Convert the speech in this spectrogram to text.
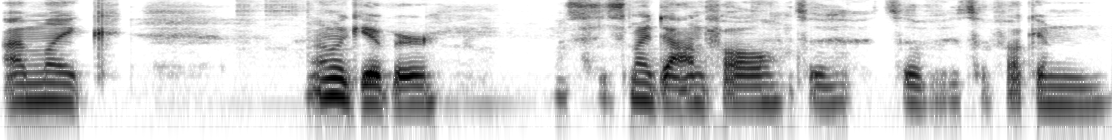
I'm like I'm a giver. It's, my downfall. It's a it's a it's a fucking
